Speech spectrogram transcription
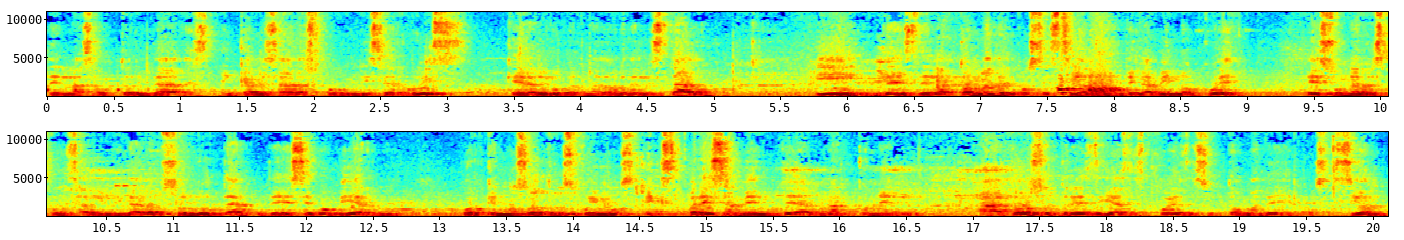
de las autoridades encabezadas por Ulises Ruiz, que era el gobernador del estado, y desde la toma de posesión de Gabino Cue, es una responsabilidad absoluta de ese gobierno porque nosotros fuimos expresamente a hablar con él a dos o tres días después de su toma de posesión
